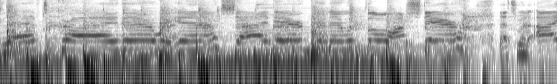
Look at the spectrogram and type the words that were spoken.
Left to cry there, waiting outside there, grinning with the lost stare. That's when I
